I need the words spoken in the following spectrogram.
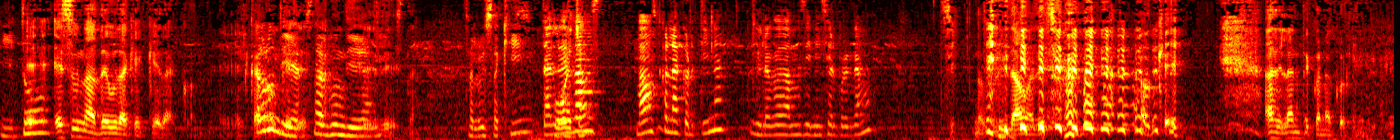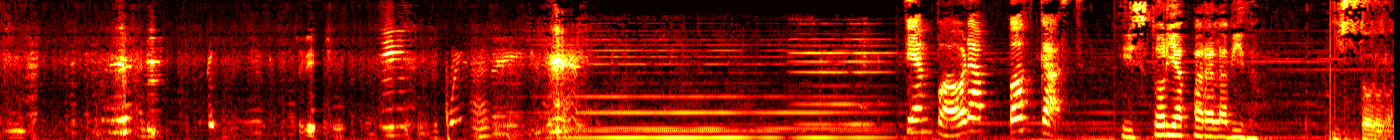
y tú, Eh, Es una deuda que queda con el karaoke Algún día, esta- algún día. tal vez aquí. Tal o vez allá. vamos, vamos con la cortina y luego damos inicio al programa. Sí, nos olvidamos de eso. ok. Adelante con la cortina. Tiempo ahora, podcast. Historia para la vida. Historia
